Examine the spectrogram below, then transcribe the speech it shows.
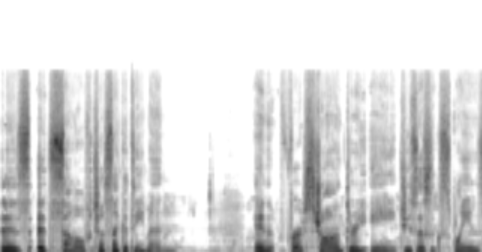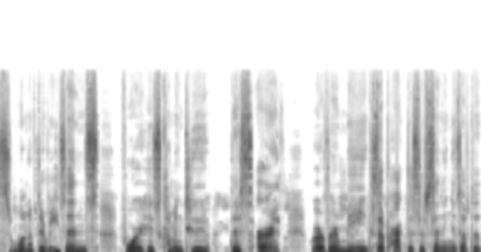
is itself just like a demon. In 1 John 3 8, Jesus explains one of the reasons for his coming to this earth. Whoever makes a practice of sinning is of the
